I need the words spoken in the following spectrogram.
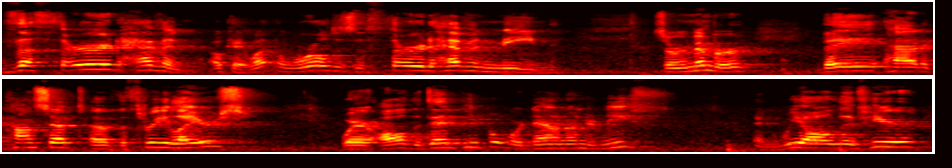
the third heaven. Okay, what in the world does the third heaven mean? So remember, they had a concept of the three layers where all the dead people were down underneath, and we all live here,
